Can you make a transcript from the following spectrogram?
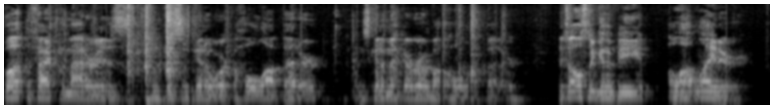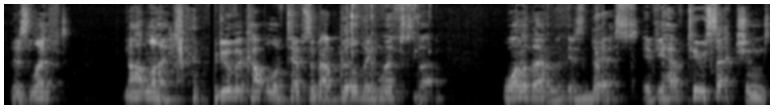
But the fact of the matter is that this is going to work a whole lot better, and it's going to make our robot a whole lot better. It's also going to be a lot lighter. This lift, not light. we do have a couple of tips about building lifts though. One of them is this. If you have two sections,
